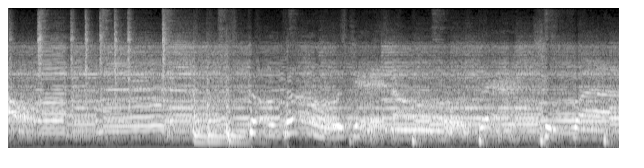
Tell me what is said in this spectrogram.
Secado todo lleno de chupados,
